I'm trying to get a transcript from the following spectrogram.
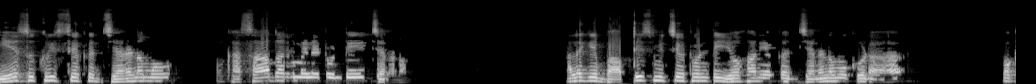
యేసుక్రీస్తు యొక్క జననము ఒక అసాధారణమైనటువంటి జననం. అలాగే బాప్టిజం ఇచ్చేటువంటి యోహాన్ యొక్క జననము కూడా ఒక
